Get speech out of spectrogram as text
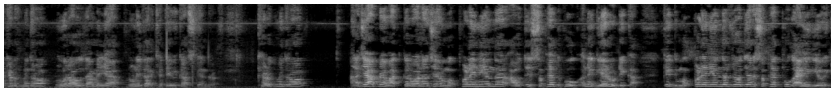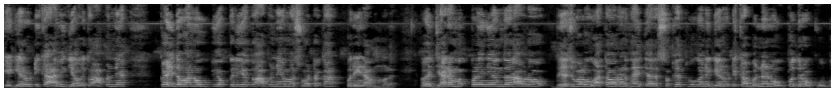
ખેડૂત મિત્રો, હું રાહુલ ધામેલિયા ઋણીધાર ખેતી વિકાસ કેન્દ્ર. ખેડૂત મિત્રો, આજે આપણે વાત કરવાના છે મગફળીની અંદર આવતી સફેદ ફૂગ અને ગેરુ ટીકા. કે મગફળીની અંદર જો અત્યારે સફેદ ફૂગ આવી ગઈ હોય કે ગેરુ ટીકા આવી ગયા હોય તો આપણને કઈ દવાનો ઉપયોગ કરીએ તો આપણને એમાં સો ટકા પરિણામ મળે. હવે જ્યારે મગફળીની અંદર આવડો ભેજવાળું વાતાવરણ થાય ત્યારે સફેદ ફૂગ અને ગેરુટીકા બંનેનો ઉપદ્રવ ખૂબ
